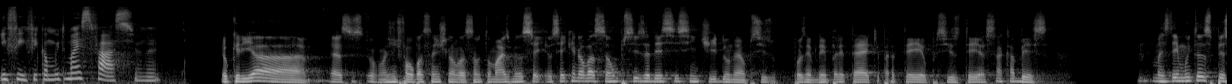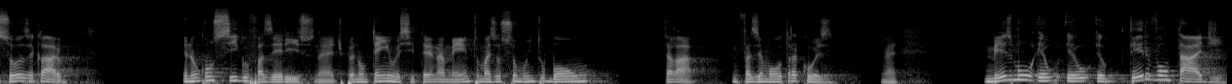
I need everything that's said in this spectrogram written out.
enfim, fica muito mais fácil, né? Eu queria. essas- A gente falou bastante de inovação e tudo mais, mas eu sei, eu sei que a inovação precisa desse sentido, né? Eu preciso, por exemplo, do Empretec para ter, eu preciso ter essa cabeça. Mas tem muitas pessoas, é claro. Eu não consigo fazer isso, né? Tipo, eu não tenho esse treinamento, mas eu sou muito bom, sei lá, em fazer uma outra coisa, né? Mesmo eu, eu, eu ter vontade,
